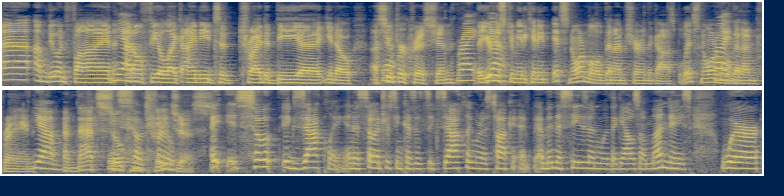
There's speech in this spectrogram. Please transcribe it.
ah, "I'm doing fine. Yeah. I don't feel like I need to try to be a, you know, a super Christian." Right, That you're yeah. just communicating. It's normal that I'm sharing the gospel. It's normal Right. that I'm praying. Yeah. And that's so It's so true. contagious. It's so exactly, and it's so interesting because it's exactly what I was talking. I'm in the season with the gals on Mondays, where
